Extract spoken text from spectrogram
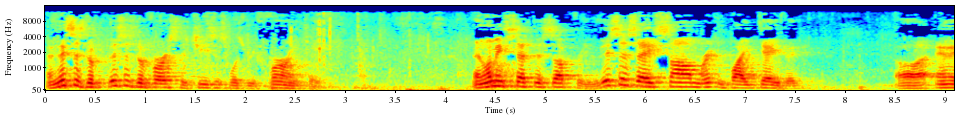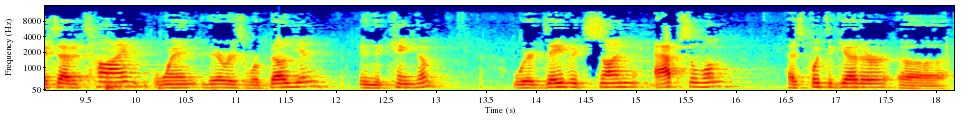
And this is the, this is the verse that Jesus was referring to. And let me set this up for you. This is a psalm written by David, uh, and it's at a time when there is rebellion in the kingdom, where David's son Absalom has put together uh,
